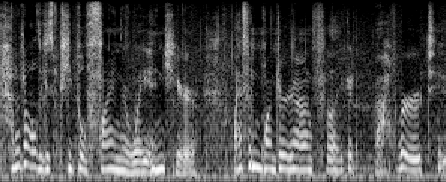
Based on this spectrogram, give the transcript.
How did all these people find their way in here? I've been wandering around for like an hour or two.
